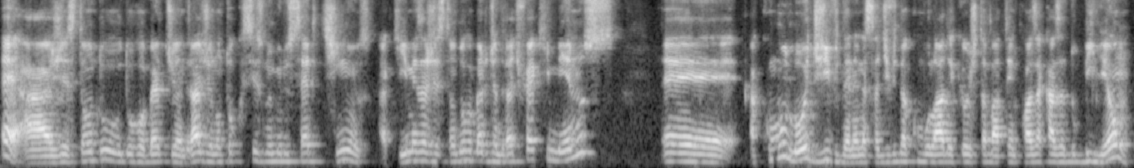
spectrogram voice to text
É, a gestão do, do Roberto de Andrade, eu não estou com esses números certinhos aqui, mas a gestão do Roberto de Andrade foi a que menos é, acumulou dívida, né? Nessa dívida acumulada que hoje está batendo quase a casa do bilhão,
